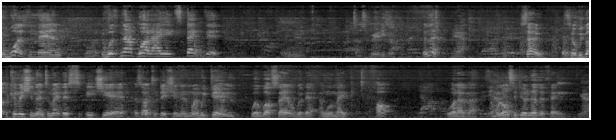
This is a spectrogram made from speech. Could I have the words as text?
It wasn't, man. It was not what I expected, That's really good. isn't it? Yeah. So, so we've got the commission then to make this each year as our tradition, and when we do, we'll wassail with it and we'll make hot whatever. And we'll also do another thing. Yeah.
